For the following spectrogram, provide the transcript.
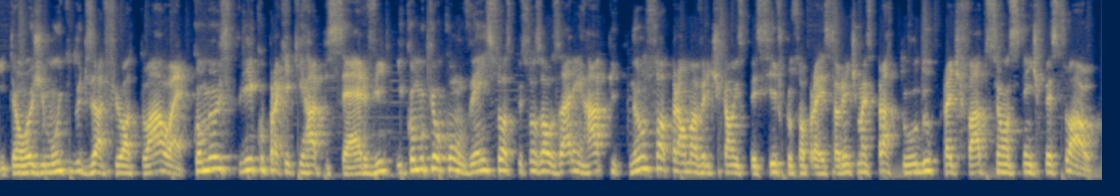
Então, hoje muito do desafio atual é como eu explico para que que rap serve e como que eu convenço as pessoas a usarem rap não só para uma vertical em específico, só para restaurante, mas para tudo, para de fato ser um assistente pessoal.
